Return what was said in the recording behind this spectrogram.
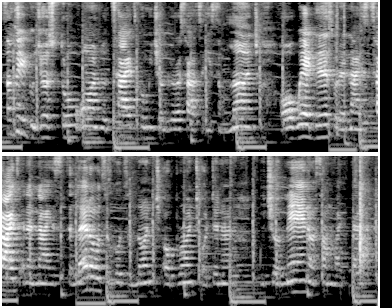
something you could just throw on your tights, go meet your girls house to eat some lunch, or wear this with a nice tight and a nice stiletto to go to lunch or brunch or dinner with your man or something like that.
